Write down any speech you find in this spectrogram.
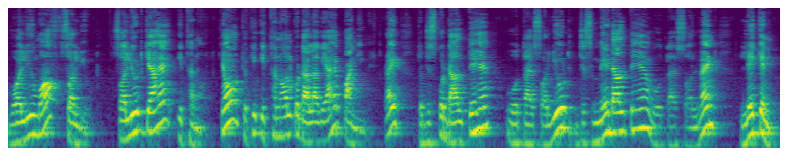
वॉल्यूम ऑफ़ सॉल्यूट। सॉल्यूट क्या है? इथेनॉल। क्यों? क्योंकि इथेनॉल को डाला गया है पानी में राइट तो जिसको डालते हैं, वो होता है सॉल्यूट। जिसमें डालते हैं, वो होता है सॉल्वेंट। लेकिन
